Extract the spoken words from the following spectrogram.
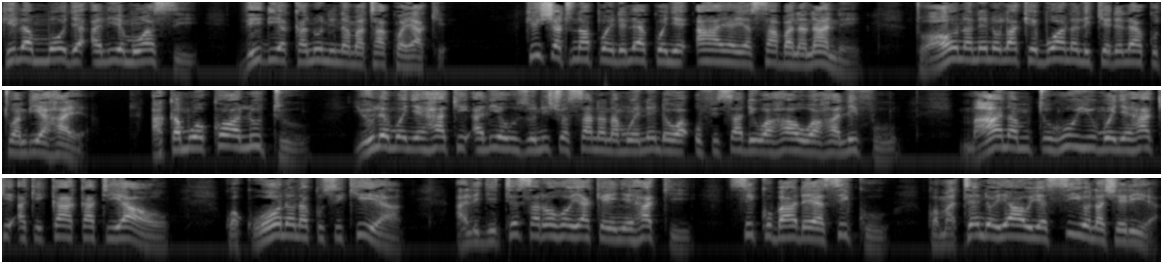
kila mmoja aliyemwasi dhidi ya kanuni na matakwa yake. Kisha tunapoendelea kwenye aya ya 7 na 8 twaona neno lake bwana likiendelea kutwambia haya. Akamwokoa lutu yule mwenye haki aliyehuzunishwa sana na mwenendo wa ufisadi wa hao wahalifu maana mtu huyu mwenye haki akikaa kati yao kwa kuona na kusikia alijitesa roho yake yenye haki siku baada ya siku kwa matendo yao yasiyo na sheria.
